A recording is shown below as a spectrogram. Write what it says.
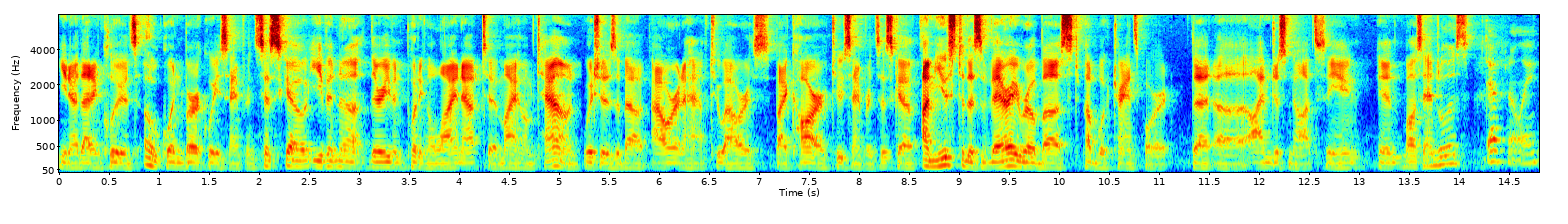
You know that includes Oakland, Berkeley, San Francisco. Even uh, they're even putting a line out to my hometown, which is about hour and a half, two hours by car to San Francisco. I'm used to this very robust public transport that uh, I'm just not seeing in Los Angeles. Definitely.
